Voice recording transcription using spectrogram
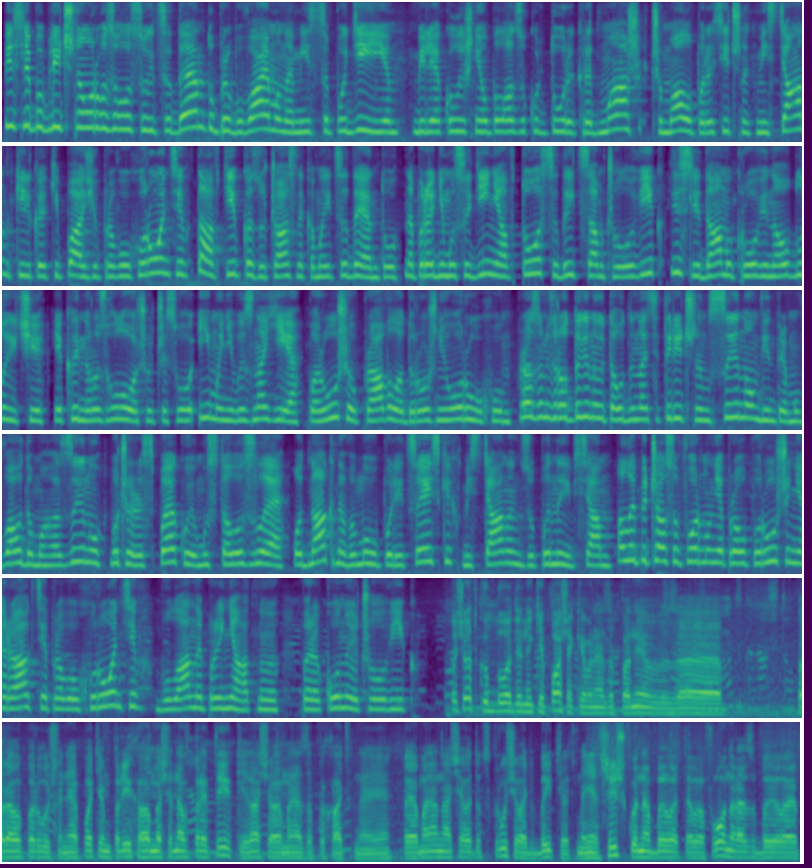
Після публічного розголосу інциденту прибуваємо на місце події. Біля колишнього палацу культури Кредмаш чимало пересічних містян, кілька екіпажів правоохоронців та автівка з учасниками інциденту. На передньому сидінні авто сидить сам чоловік зі слідами крові на обличчі, який, не розголошуючи свого імені, визнає, порушив правила дорожнього руху. Разом з родиною та 11-річним сином він прямував до магазину, бо через спеку йому стало зле. Однак на вимогу поліцейських містянин зупинився. Але під час оформлення правопорушення реакція правоохоронців була неприйнятною, переконує чоловік. Спочатку був один екіпаж, який мене зупинив за правопорушення. Потім приїхала машина впритик і почала мене запихати в неї. Мене почали тут скручувати, бити. От мені шишку набили, телефон розбили.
